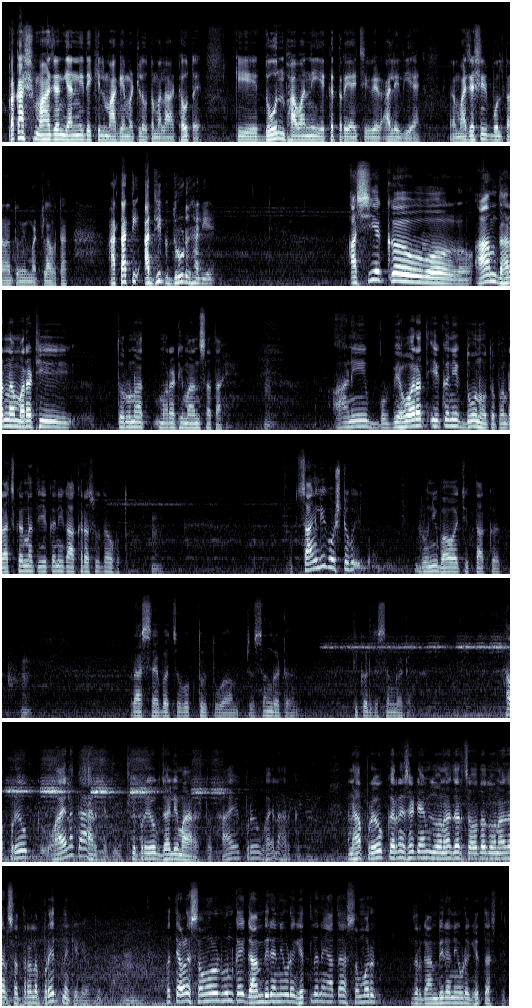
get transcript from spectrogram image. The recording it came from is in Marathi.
प्रकाश महाजन यांनी देखील मागे म्हटलं होतं मला आठवतंय की दोन भावांनी एकत्र यायची वेळ आलेली आहे. माझ्याशी बोलताना तुम्ही म्हटला होता आता ती अधिक दृढ झाली आहे अशी एक आम धारणा मराठी तरुणात मराठी माणसात आहे. आणि व्यवहारात एक आणि एक दोन होतं पण राजकारणात एक आणि एक अकरा सुद्धा होतं. चांगली गोष्ट होईल. दोन्ही भावाची ताकद. राजसाहेबाचं वक्तृत्व आमचं संघटन तिकडचं संघटन. हा प्रयोग व्हायला काय हरकत आहे? इतके प्रयोग झाले महाराष्ट्रात. हा एक प्रयोग व्हायला हरकत आहे. आणि हा प्रयोग करण्यासाठी आम्ही दोन हजार चौदा दोन हजार सतराला प्रयत्न केले होते. पण त्यावेळेस समोरून काही गांभीर्याने एवढं घेतलं नाही. आता समोर जर गांभीर्याने एवढं घेत असतील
